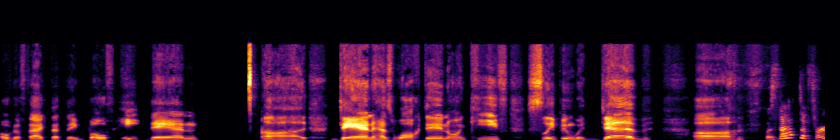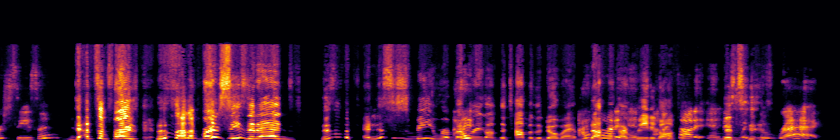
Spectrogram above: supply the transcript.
over the fact that they both hate Dan. Uh, Dan has walked in on Keith sleeping with Deb. Uh, was that the first season? That's the first. This is how the first season ends. This is and this is me remembering I, off the top of the dome. I have I nothing I'm reading off. I thought of. it ended this with is... the wreck.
